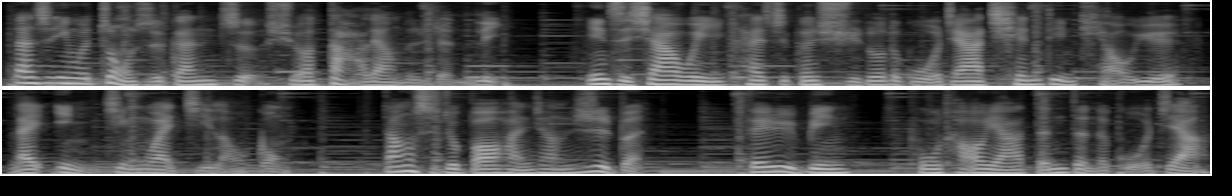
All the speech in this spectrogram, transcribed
但是因为种植甘蔗需要大量的人力，因此夏威夷开始跟许多的国家签订条约来引进外籍劳工。当时就包含像日本、菲律宾、葡萄牙等等的国家。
